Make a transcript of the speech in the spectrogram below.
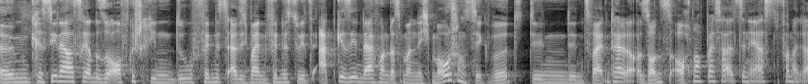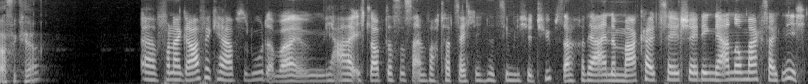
Ähm, Christina hast gerade so aufgeschrieben, du findest, also ich meine, findest du jetzt abgesehen davon, dass man nicht Motion Sick wird, den, den zweiten Teil sonst auch noch besser als den ersten von der Grafik her? Äh, von der Grafik her absolut, aber ähm, ja, ich glaube, das ist einfach tatsächlich eine ziemliche Typsache. Der eine mag halt Cell Shading, der andere mag es halt nicht.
